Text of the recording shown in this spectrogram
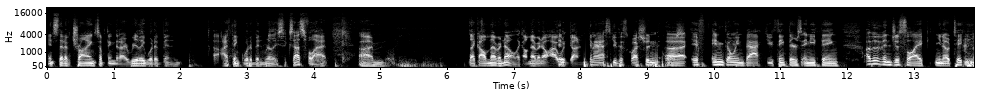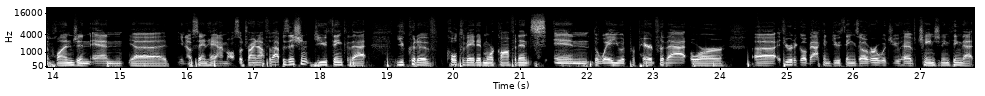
instead of trying something that I really would have been, I think would have been really successful at. Um, like I'll never know. Like I'll never know how I would have done. Can I ask you this question? Uh, if in going back, do you think there's anything other than just like you know taking the plunge and and uh, you know saying, "Hey, I'm also trying out for that position"? Do you think that you could have cultivated more confidence in the way you had prepared for that, or uh, if you were to go back and do things over, would you have changed anything that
